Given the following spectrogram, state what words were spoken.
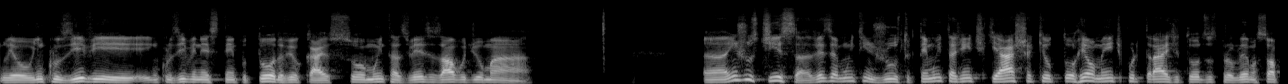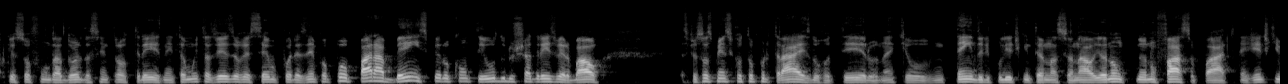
Eu, inclusive, inclusive nesse tempo todo, viu, Caio, sou muitas vezes alvo de uma uh, injustiça. Às vezes é muito injusto. Tem muita gente que acha que eu estou realmente por trás de todos os problemas só porque sou fundador da Central 3, né? Então, muitas vezes eu recebo, por exemplo, pô, parabéns pelo conteúdo do xadrez verbal as pessoas pensam que eu estou por trás do roteiro, né? Que eu entendo de política internacional e eu não, eu não faço parte. Tem gente que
